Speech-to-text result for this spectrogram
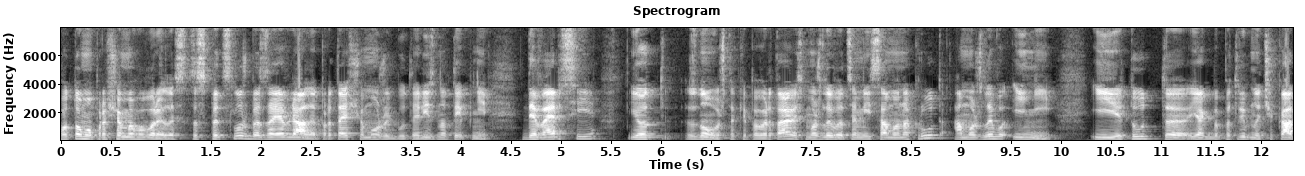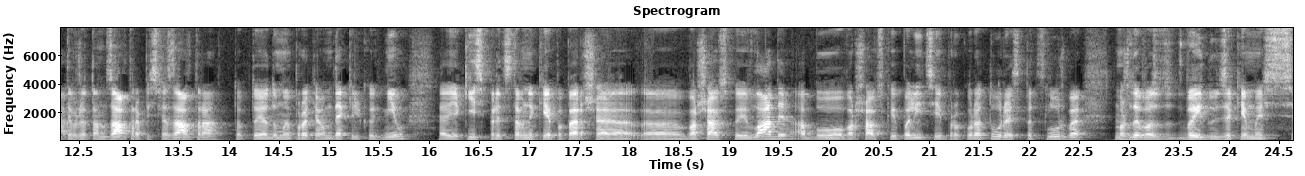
по тому, про що ми говорили, спецслужби заявляли про те, що можуть бути різнотипні диверсії. І от знову ж таки повертаюсь, можливо, це мій самонакрут, а можливо і ні. І тут е, якби потрібно чекати вже там завтра, післязавтра. Тобто, я думаю, протягом декількох днів е, якісь представники, по-перше, е, Варшавської влади або Варшавської поліції, прокуратури, спецслужби, можливо, вийдуть з якимись.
